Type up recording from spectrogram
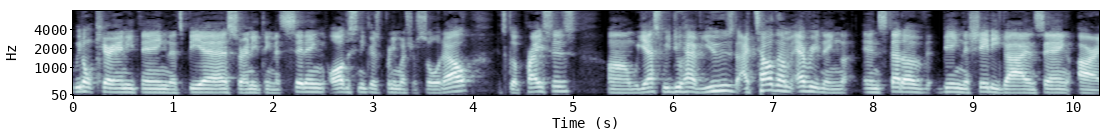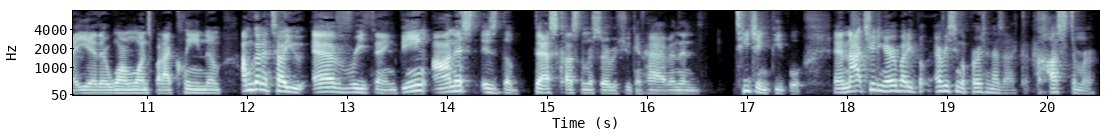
we don't carry anything that's BS or anything that's sitting. All the sneakers pretty much are sold out. It's good prices. Um, yes, we do have used. I tell them everything instead of being the shady guy and saying, "All right, yeah, they're worn once, but I cleaned them." I'm going to tell you everything. Being honest is the best customer service you can have, and then teaching people and not treating everybody, every single person as like a customer.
